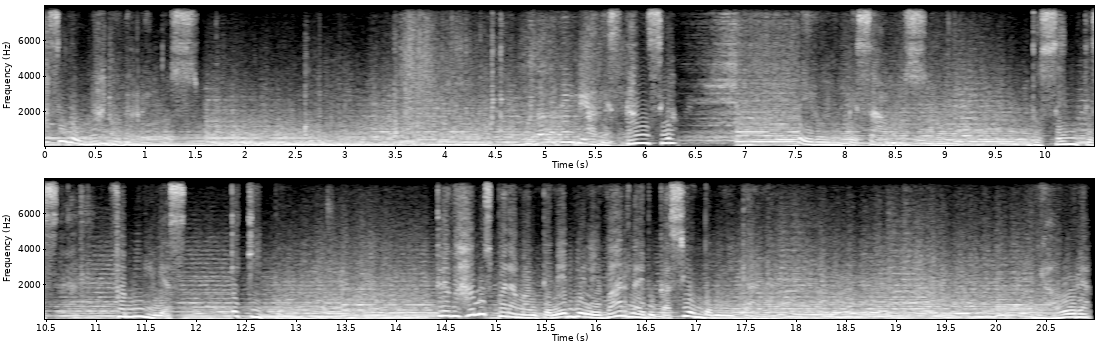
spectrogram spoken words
Ha sido un año de retos. A distancia, pero empezamos. Docentes, familias, equipo. Trabajamos para mantener y elevar la educación dominicana. Y ahora,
